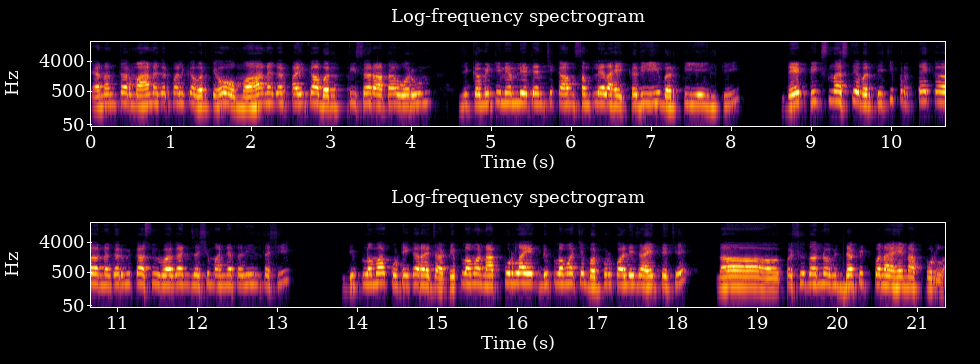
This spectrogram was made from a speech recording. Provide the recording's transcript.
त्यानंतर महानगरपालिका भरती. हो महानगरपालिका भरती सर आता वरून जी कमिटी नेमली आहे त्यांचे काम संपलेलं आहे कधीही भरती येईल ती. डेट फिक्स नसते भरतीची प्रत्येक नगरविकास विभागाने जशी मान्यता देईल तशी डिप्लोमा कुठे करायचा? डिप्लोमा नागपूरला एक डिप्लोमाचे भरपूर कॉलेज आहेत त्याचे. ना पशुधन विद्यापीठ पण आहे नागपूरला.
